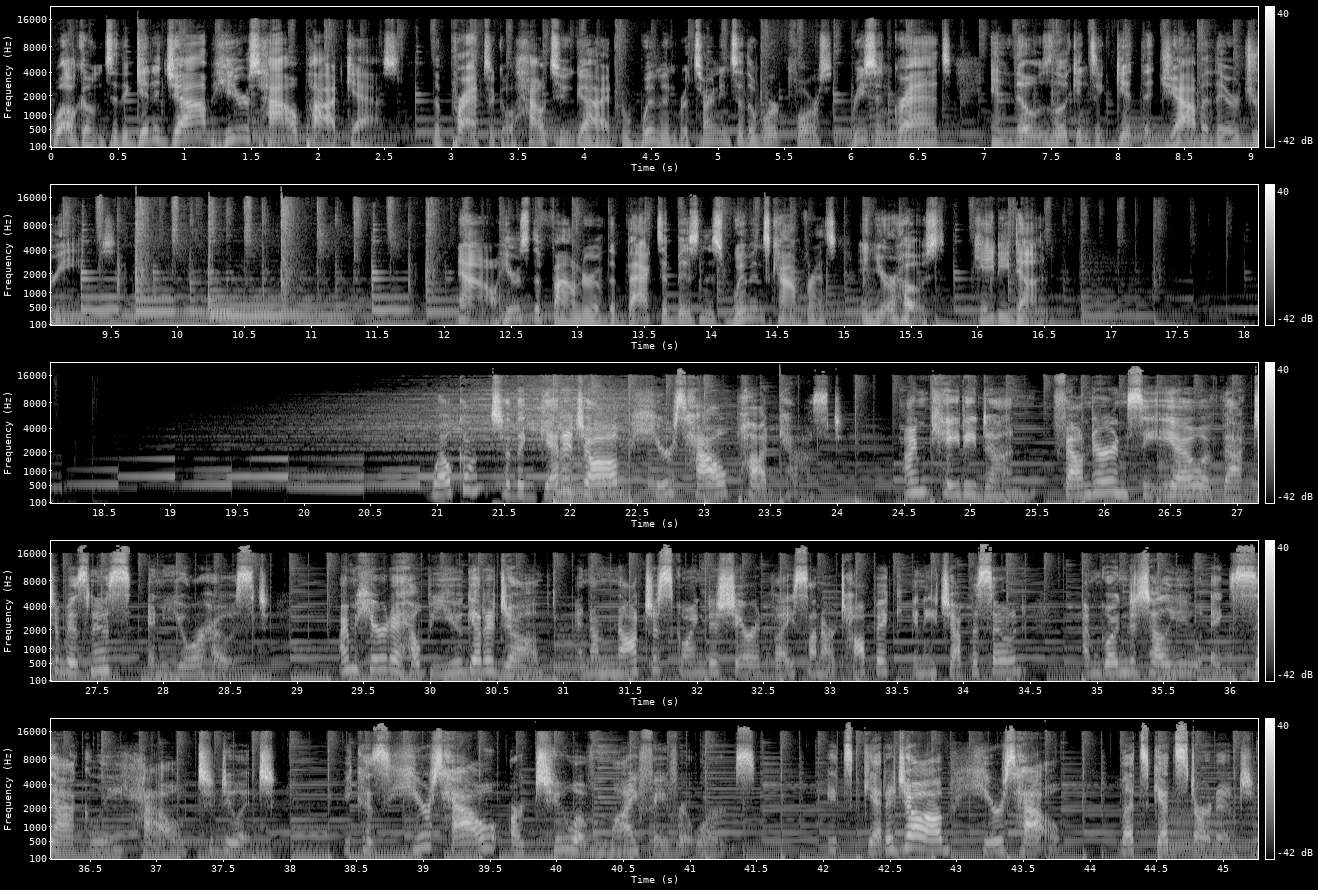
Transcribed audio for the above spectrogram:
Welcome to the Get a Job Here's How podcast, the practical how to guide for women returning to the workforce, recent grads, and those looking to get the job of their dreams. Now, here's the founder of the Back to Business Women's Conference and your host, Katie Dunn. Welcome to the Get a Job Here's How podcast. I'm Katie Dunn, founder and CEO of Back to Business and your host. I'm here to help you get a job, and I'm not just going to share advice on our topic in each episode, I'm going to tell you exactly how to do it. Because here's how are two of my favorite words. It's get a job, here's how. Let's get started.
